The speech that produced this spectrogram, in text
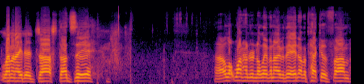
laminated uh, studs there. Uh, lot 111 over there, another pack of um,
